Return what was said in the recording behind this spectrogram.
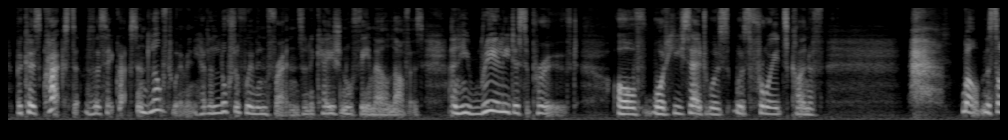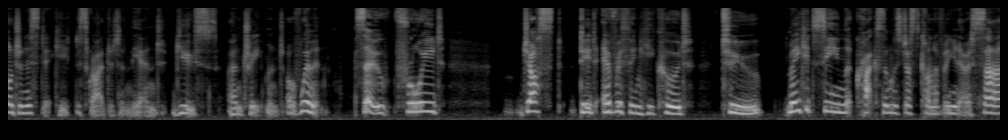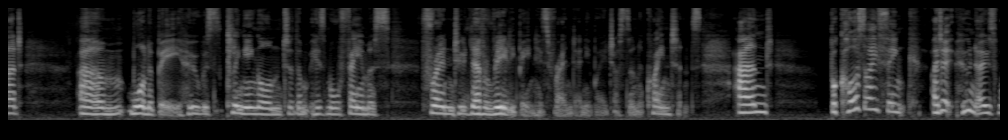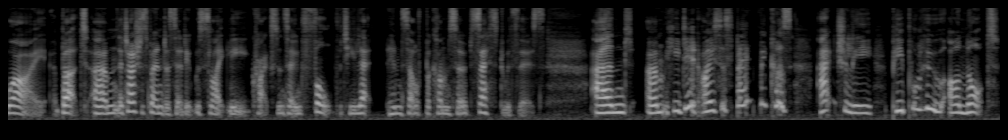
Because Craxton, as I say, Craxton loved women. He had a lot of women friends and occasional female lovers. And he really disapproved of what he said was, was Freud's kind of well, misogynistic, he described it in the end, use and treatment of women. So Freud just did everything he could to make it seem that Craxton was just kind of, you know, a sad um, wannabe who was clinging on to the, his more famous friend who'd never really been his friend anyway, just an acquaintance. And because I think I don't who knows why, but um, Natasha Spender said it was slightly Craxton's own fault that he let himself become so obsessed with this. And um, he did, I suspect, because actually people who are not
